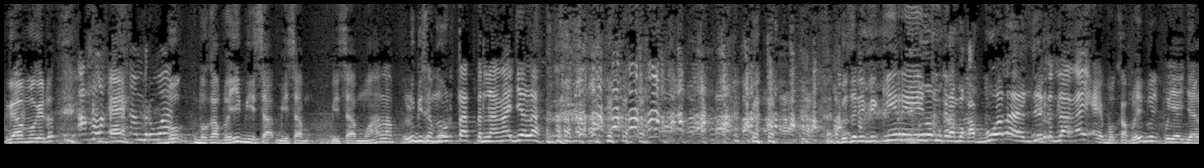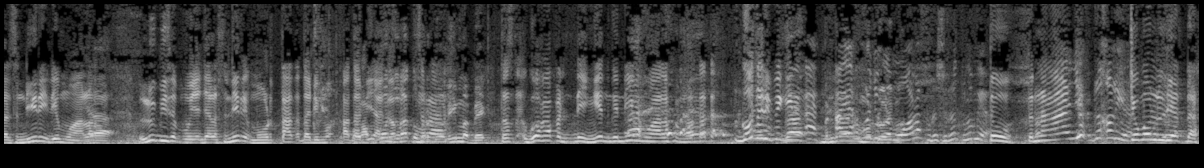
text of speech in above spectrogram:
Gak mungkin lu. Akhlak eh, number one. bok- bokap lu aja bisa bisa bisa mualaf. Lu bisa murtad, tenang aja lah. Gak usah dipikirin. Itu ngomong bokap gua lah anjir. Ya, tenang aja. Eh bokap lu punya jalan sendiri dia mualaf. Ya. Lu bisa punya jalan sendiri murtad atau di atau di agama terserah. 25, Bek. Terus gua gak pentingin kan dia mualaf murtad. Gua usah dipikirin. Eh, Beneran ayah gua juga 25. mualaf udah sunat belum ya? Tuh, tenang aja. Udah kali ya? Coba lu lihat dah.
